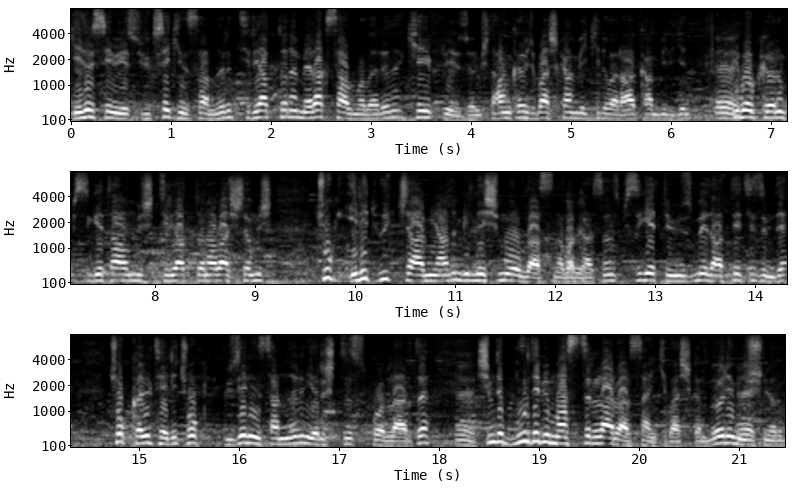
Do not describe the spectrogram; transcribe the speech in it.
gelir seviyesi yüksek insanların triatlona merak salmalarını keyifle izliyorum. İşte Ankaracı Başkan Vekili var Hakan Bilgin. Evet. Bir bakıyorum bisikleti almış, triatlona başlamış. Çok elit üç camianın birleşimi oldu aslında Tabii. bakarsanız. Bisiklette, yüzmede, atletizmde çok kaliteli, çok güzel insanların yarıştığı sporlardı. Evet. Şimdi burada bir masterlar var sanki başkanım. Öyle mi Evet. düşünüyorum?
